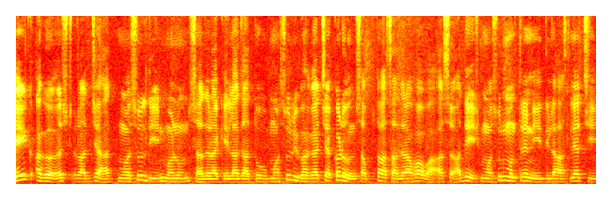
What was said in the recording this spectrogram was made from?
एक ऑगस्ट राज्यात महसूल दिन म्हणून साजरा केला जातो. महसूल विभागाच्याकडून सप्ताह साजरा व्हावा असा आदेश महसूल मंत्र्यांनी दिला असल्याची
